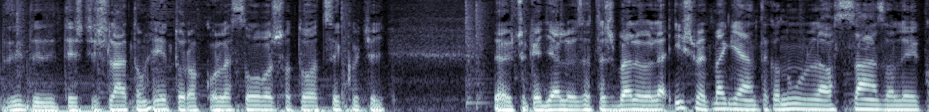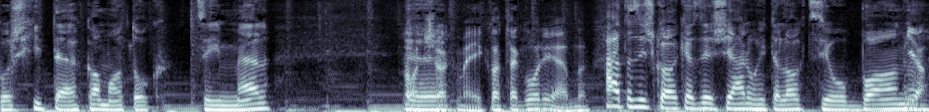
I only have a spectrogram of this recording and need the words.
Az időzítést is látom, 7 órakor lesz olvasható a cikk, úgyhogy de csak egy előzetes belőle. Ismét megjelentek a 0%-os hitelkamatok címmel. Vagy Ö, csak melyik kategóriában? Hát az iskolakezdési járóhitel akcióban, Ja.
